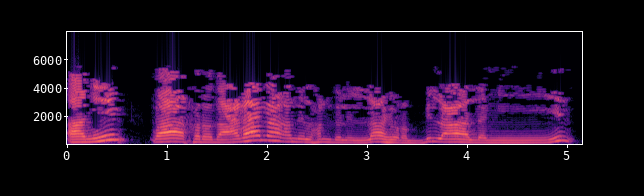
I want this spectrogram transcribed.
آمین۔ واخر دعوانا ان الحمد للہ رب العالمین۔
